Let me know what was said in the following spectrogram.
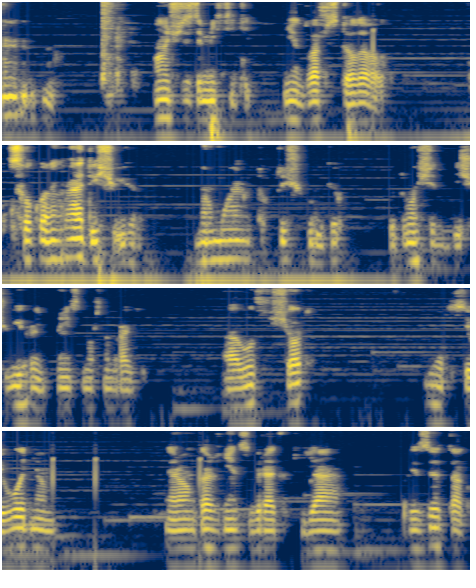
Он еще заместитель. Нет, 26 level. Сколько он играет? Тысячу игр. Нормально, так тысячу игр. Тут вообще еще игры никто не сможет набрать. А лучший счет. Вот сегодня. Наверное, он каждый день собирает, как я. Призы так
